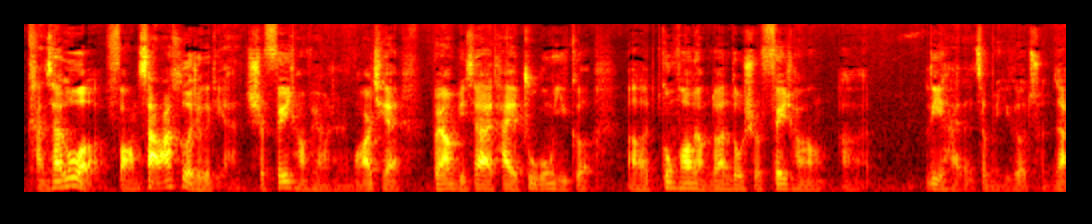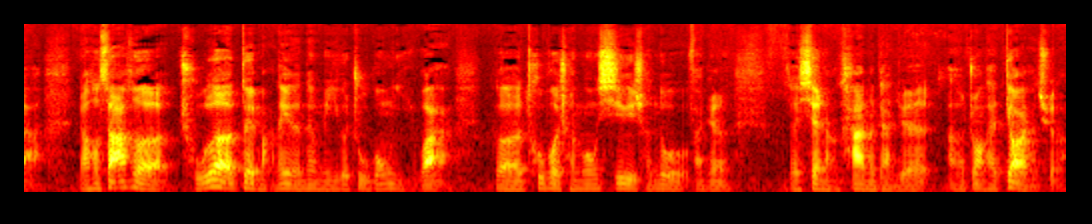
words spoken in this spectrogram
坎塞洛防萨拉赫这个点是非常非常成功，而且本场比赛他也助攻一个，呃，攻防两端都是非常啊厉害的这么一个存在啊。然后萨拉赫除了对马内的那么一个助攻以外，呃，突破成功犀利程度，反正在现场看的感觉啊，状态掉下去了，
